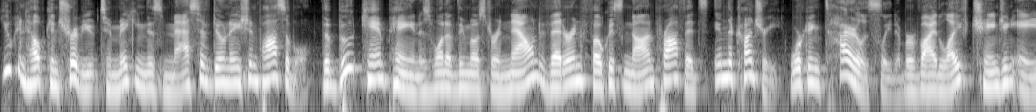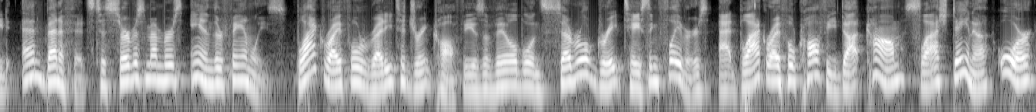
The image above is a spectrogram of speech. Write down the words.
you can help contribute to making this massive donation possible. The Boot Campaign is one of the most renowned veteran focused nonprofits in the country, working tirelessly to provide life changing aid and benefits to service members and their families. Black Rifle Ready to Drink Coffee is available in several great tasting flavors at blackriflecoffee.com slash Dana or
